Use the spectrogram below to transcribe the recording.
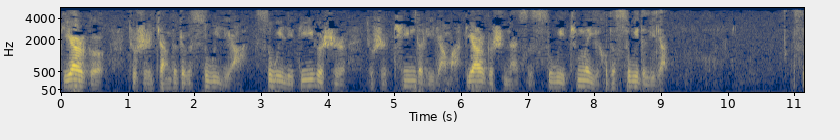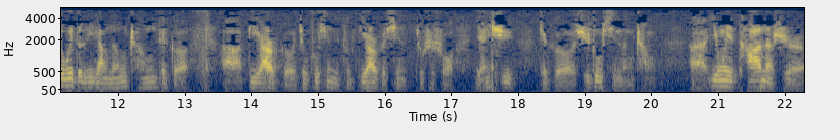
第二个就是讲的这个思维力啊，思维力第一个是就是听的力量嘛，第二个是呢是思维听了以后的思维的力量，思维的力量能成这个啊第二个就助心里头的第二个心，就是说连续这个虚助心能成啊，因为它呢是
